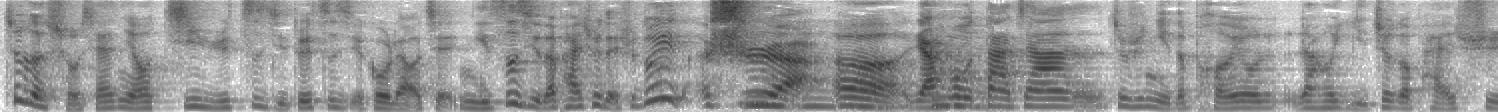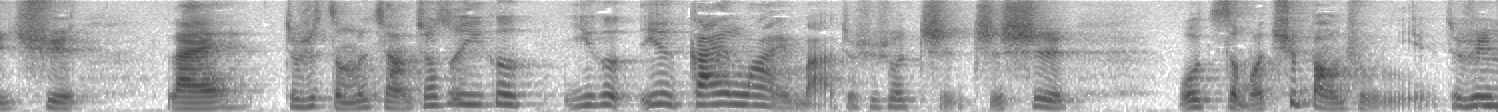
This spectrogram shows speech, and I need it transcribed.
这个首先你要基于自己对自己够了解，你自己的排序得是对的，是，嗯，然后大家就是你的朋友，然后以这个排序去来，就是怎么讲，叫做一个一个一个 guideline 吧，就是说只只是我怎么去帮助你，就是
